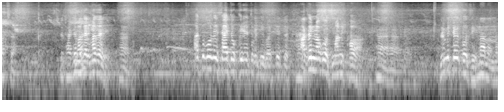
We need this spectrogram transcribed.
আচ্ছা? মাজারে মাজারে হ্যাঁ। আর তো মনে হয় চাই দক্ষিণে তুমি তো হ্যাঁ। আগে নগদ মানুষ খাওয়া। হ্যাঁ হ্যাঁ। না না না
